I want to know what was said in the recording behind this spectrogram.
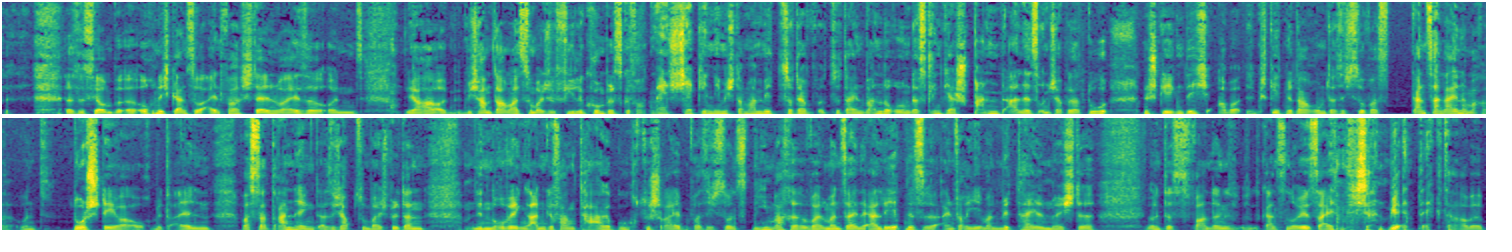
Das ist ja äh, auch nicht ganz so einfach stellenweise. Und ja, mich haben damals zum Beispiel viele Kumpels gefragt, Mensch, Jackie, nehme ich doch mal mit zu, der, zu deinen Wanderungen. Das klingt ja spannend alles. Und ich habe gesagt, du, nicht gegen dich, aber es geht mir darum, dass ich sowas ganz alleine mache und durchstehe auch mit allen, was da dranhängt. Also ich habe zum Beispiel dann in Norwegen angefangen, Tagebuch zu schreiben, was ich sonst nie mache, weil man seine Erlebnisse einfach jemand mitteilen möchte. Und das waren dann ganz neue Seiten, die ich an mir entdeckt habe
